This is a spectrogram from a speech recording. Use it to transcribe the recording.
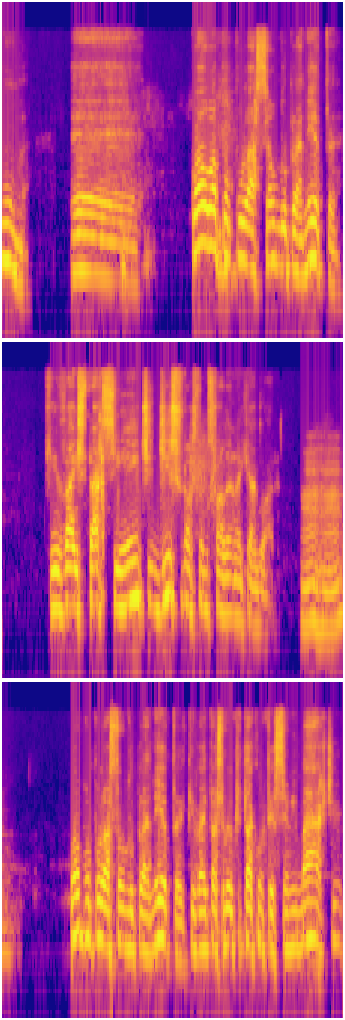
Uma, é, qual a população do planeta que vai estar ciente disso que nós estamos falando aqui agora? Uhum. Qual a população do planeta que vai estar sabendo o que está acontecendo em Marte,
